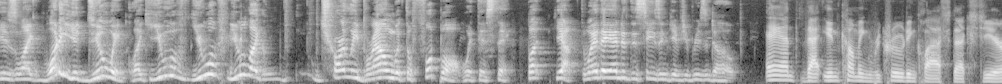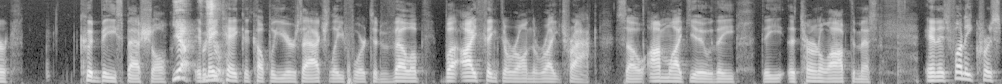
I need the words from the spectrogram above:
is like, "What are you doing? Like you have you have you're like Charlie Brown with the football with this thing." But yeah, the way they ended the season gives you reason to hope. And that incoming recruiting class next year could be special. Yeah, it may sure. take a couple years actually for it to develop, but I think they're on the right track. So I'm like you, the the eternal optimist. And it's funny, Chris.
